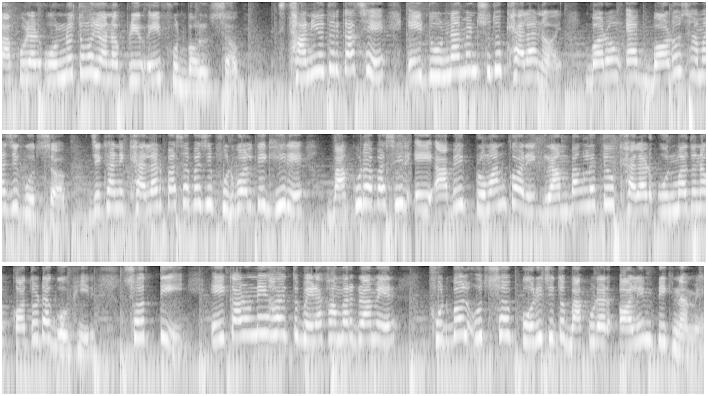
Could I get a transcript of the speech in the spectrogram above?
বাঁকুড়ার অন্যতম জনপ্রিয় এই ফুটবল উৎসব। স্থানীয়দের কাছে এই টুর্নামেন্ট শুধু খেলা নয়, বরং এক বড় সামাজিক উৎসব, যেখানে খেলার পাশাপাশি ফুটবলকে ঘিরে বাঁকুড়াবাসীর এই আবেগ প্রমাণ করে গ্রাম বাংলাতেও খেলার উন্মাদনা কতটা গভীর। সত্যি, এই কারণেই হয়তো বেড়াখামার গ্রামের ফুটবল উৎসব পরিচিত বাঁকুড়ার অলিম্পিক নামে।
